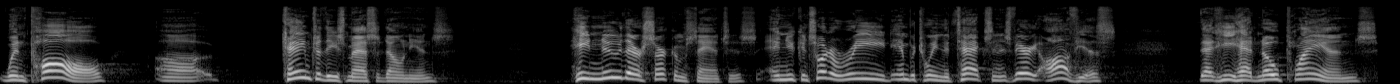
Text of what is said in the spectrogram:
when Paul uh, came to these Macedonians, he knew their circumstances, and you can sort of read in between the text, and it's very obvious that he had no plans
